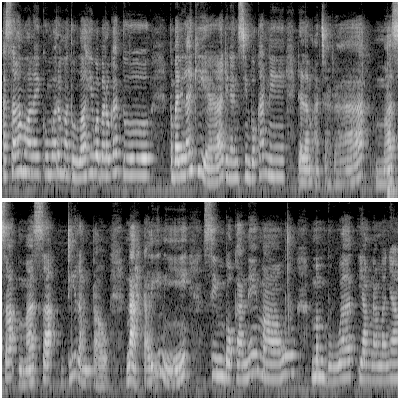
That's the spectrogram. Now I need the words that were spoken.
Assalamualaikum warahmatullahi wabarakatuh. Kembali lagi ya dengan Simbokane dalam acara Masak-Masak di Rantau Nah kali ini Simbokane mau membuat yang namanya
